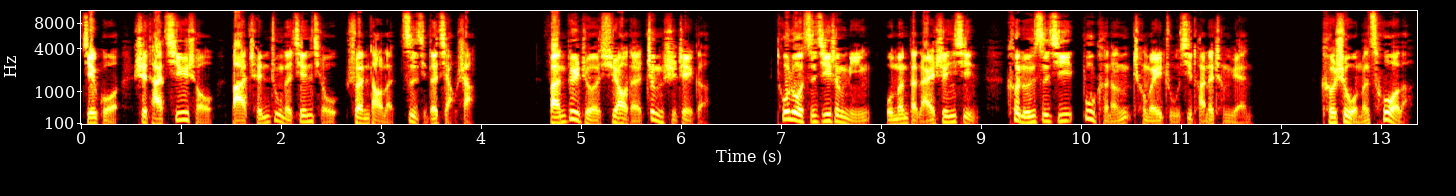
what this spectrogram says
结果是他亲手把沉重的铅球拴到了自己的脚上。反对者需要的正是这个。托洛茨基声明：“我们本来深信克伦斯基不可能成为主席团的成员，可是我们错了。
